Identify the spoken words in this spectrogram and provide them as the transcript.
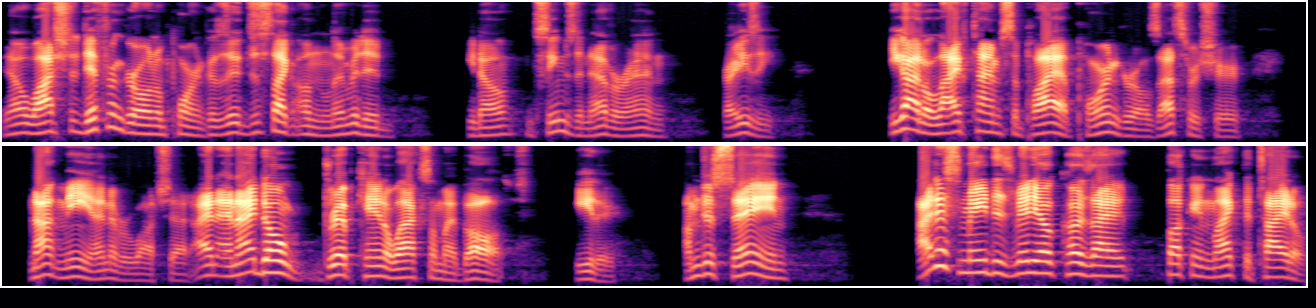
You know, watched a different girl in a porn because it's just like unlimited. You know, it seems to never end. Crazy. You got a lifetime supply of porn girls, that's for sure. Not me. I never watched that. And I don't drip candle wax on my balls either. I'm just saying. I just made this video because I fucking like the title.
